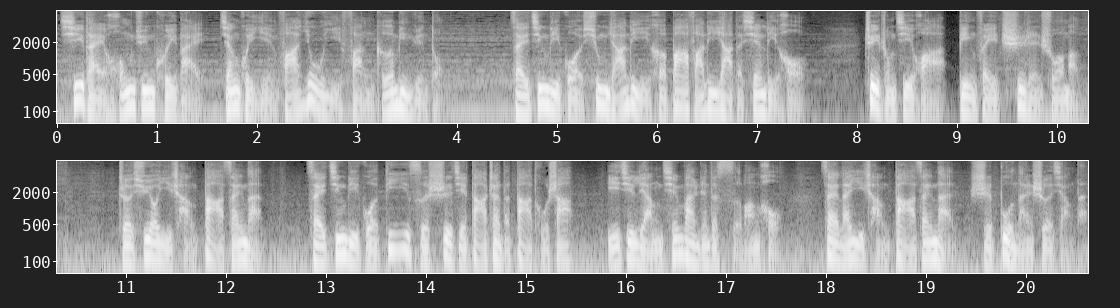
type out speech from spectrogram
期待红军溃败将会引发右翼反革命运动。在经历过匈牙利和巴伐利亚的先例后，这种计划并非痴人说梦。这需要一场大灾难。在经历过第一次世界大战的大屠杀以及两千万人的死亡后，再来一场大灾难是不难设想的。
